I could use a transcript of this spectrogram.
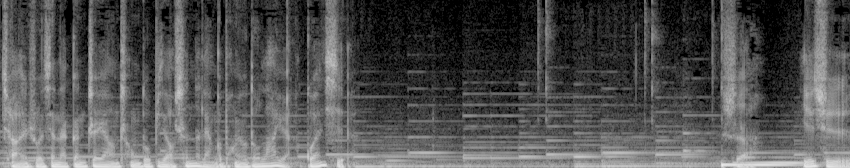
乔安说：“现在跟这样程度比较深的两个朋友都拉远了关系。”是啊，也许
